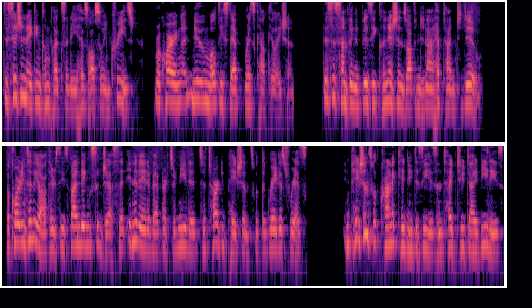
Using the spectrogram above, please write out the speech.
decision making complexity has also increased, requiring a new multi step risk calculation. This is something that busy clinicians often do not have time to do. According to the authors, these findings suggest that innovative efforts are needed to target patients with the greatest risk. In patients with chronic kidney disease and type 2 diabetes,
